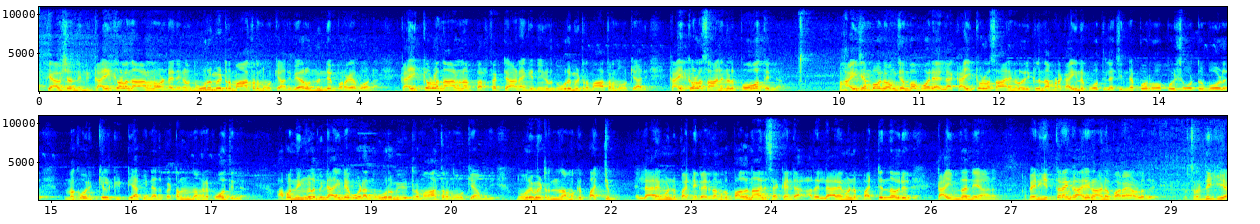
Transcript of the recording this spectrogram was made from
അത്യാവശ്യം നിങ്ങൾക്ക് കൈക്കുള്ള നാലെണ്ണം ഉണ്ടെങ്കിൽ നിങ്ങൾ നൂറ് മീറ്റർ മാത്രം നോക്കിയാൽ മതി. വേറെ ഒന്നിന്റെയും പുറകെ പോകണ്ട. കൈക്കുള്ള നാലെണ്ണം പെർഫെക്റ്റ് ആണെങ്കിൽ നിങ്ങൾ നൂറ് മീറ്റർ മാത്രം നോക്കിയാൽ മതി. കൈക്കുള്ള സാധനങ്ങൾ പോകത്തില്ല. ഇപ്പോൾ ഹൈ ജമ്പോ ലോങ് ജമ്പോ പോലെയല്ല. കൈക്കുള്ള സാധനങ്ങൾ ഒരിക്കലും നമ്മുടെ കയ്യിൽ നിന്ന് പോകത്തില്ല. ചിന്നപ്പോ റോപ്പ് ഷോട്ട് ബോൾ നമുക്ക് ഒരിക്കൽ കിട്ടിയാൽ പിന്നെ അത് പെട്ടെന്നൊന്നും അങ്ങനെ പോകത്തില്ല. അപ്പോൾ നിങ്ങൾ പിന്നെ അതിന്റെ കൂടെ നൂറ് മീറ്റർ മാത്രം നോക്കിയാൽ മതി. നൂറ് മീറ്ററിന് നമുക്ക് പറ്റും. എല്ലാവരെയും കൊണ്ട് പറ്റും കാര്യം നമുക്ക് പതിനാല് സെക്കൻഡാണ് അത് എല്ലാവരെയും കൊണ്ട് പറ്റുന്ന ഒരു ടൈം തന്നെയാണ്. അപ്പോൾ എനിക്ക് ഇത്രയും കാര്യങ്ങളാണ് പറയാനുള്ളത്. ശ്രദ്ധിക്കുക.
